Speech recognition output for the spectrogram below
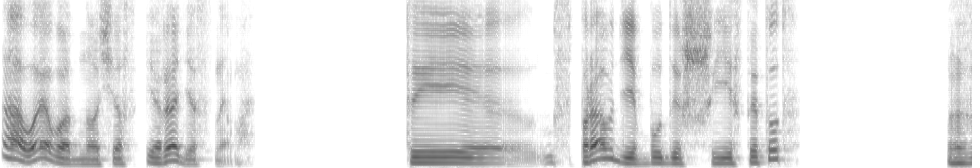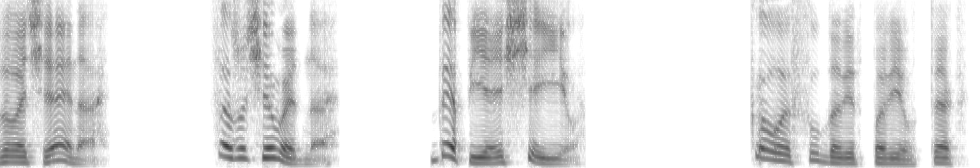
але водночас і радісним. Ти справді будеш їсти тут? Звичайно, це ж очевидно. Де б я ще їв? Коли суда відповів так,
